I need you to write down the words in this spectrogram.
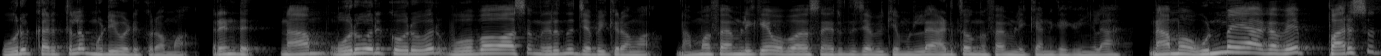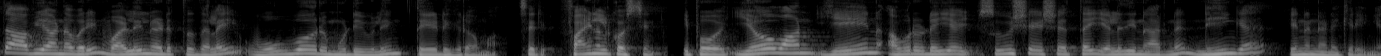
ஒரு கருத்துல முடிவெடுக்கிறோமா? ரெண்டு நாம் ஒருவருக்கு ஒருவர் உபவாசம் இருந்து ஜெபிக்கிறோமா? நம்ம ஃபேமிலிக்கே உபவாசம் இருந்து ஜெபிக்க முடியல அடுத்தவங்க ஃபேமிலிக்கான்னு கேட்குறீங்களா நாம உண்மையாகவே பரிசுத்த ஆவியானவரின் வழிநடத்துதலை ஒவ்வொரு முடிவிலையும் தேடுகிறோமா? சரி ஃபைனல் கொஸ்டின் இப்போ யோவான் ஏ ஏன் அவருடைய சுவிசேஷத்தை எழுதினார்னு நீங்கள் என்ன நினைக்கிறீங்க?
